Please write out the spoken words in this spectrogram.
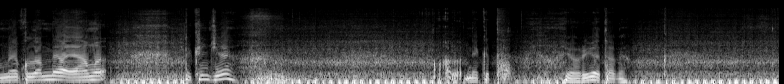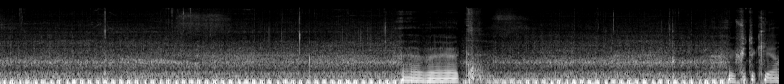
Kullanmaya kullanmaya ayağımı bükünce naked yoruyor tabi. Evet. Üşüdük ya.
